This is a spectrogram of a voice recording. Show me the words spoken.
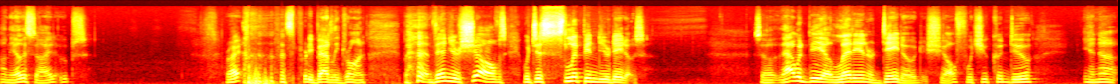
on the other side, oops, right? That's pretty badly drawn. But then your shelves would just slip into your dados. So that would be a let-in or dadoed shelf, which you could do in a,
